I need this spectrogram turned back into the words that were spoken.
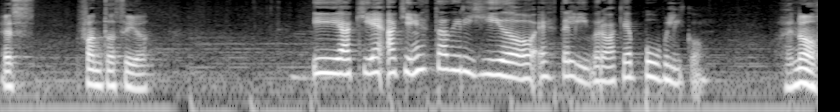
es fantasía. ¿Y a quién, a quién está dirigido este libro? ¿A qué público? Bueno,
